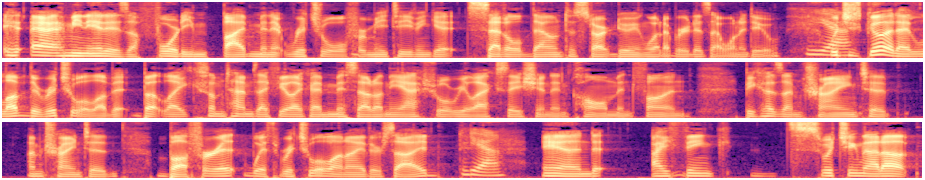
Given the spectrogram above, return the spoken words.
It, I mean, it is a 45 minute ritual for me to even get settled down to start doing whatever it is I want to do, Yeah. which is good. I love the ritual of it, but like sometimes I feel like I miss out on the actual relaxation and calm and fun because I'm trying to I'm trying to buffer it with ritual on either side. yeah. And I think switching that up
